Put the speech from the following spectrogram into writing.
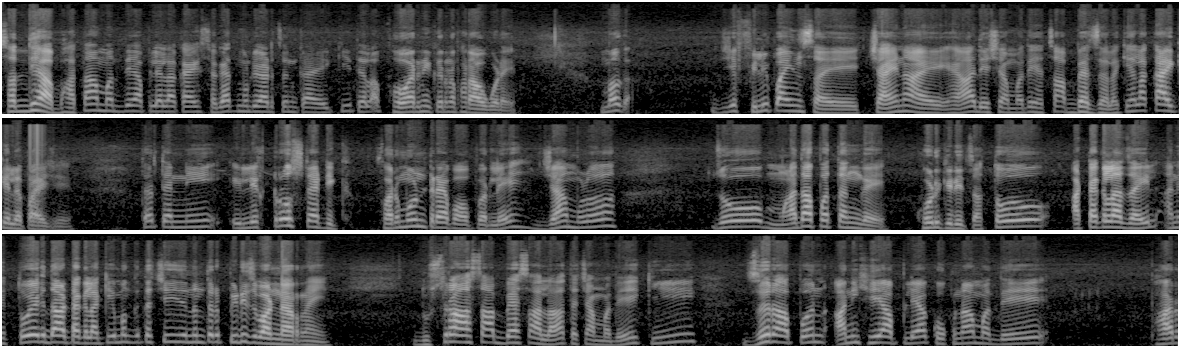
सध्या भातामध्ये आपल्याला काय सगळ्यात मोठी अडचण काय आहे की त्याला फवारणी करणं फार अवघड आहे. मग जे फिलिपाईन्स आहे चायना आहे ह्या देशामध्ये ह्याचा अभ्यास झाला की ह्याला काय केलं पाहिजे? तर त्यांनी इलेक्ट्रोस्टॅटिक फर्मोन ट्रॅप वापरले ज्यामुळं जो मादा पतंग आहे खोडकिडीचा तो अटकला जाईल आणि तो एकदा अटकला की मग त्याची नंतर पिढीच वाढणार नाही. दुसरा असा अभ्यास आला त्याच्यामध्ये की जर आपण आणि हे आपल्या कोकणामध्ये फार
